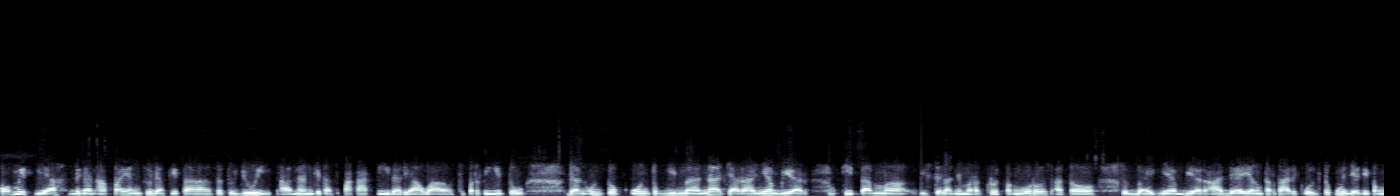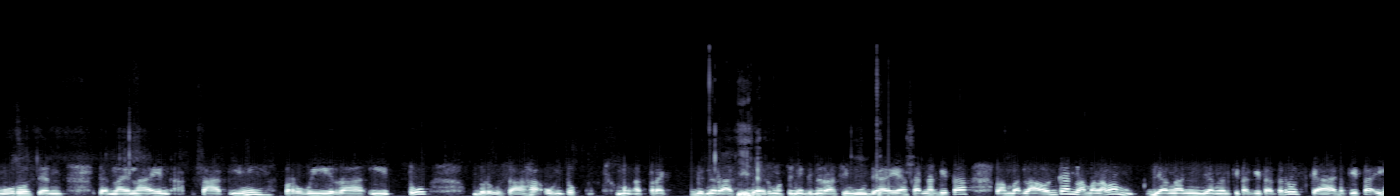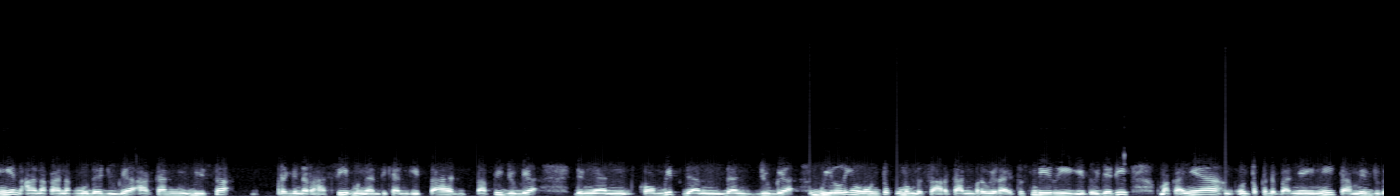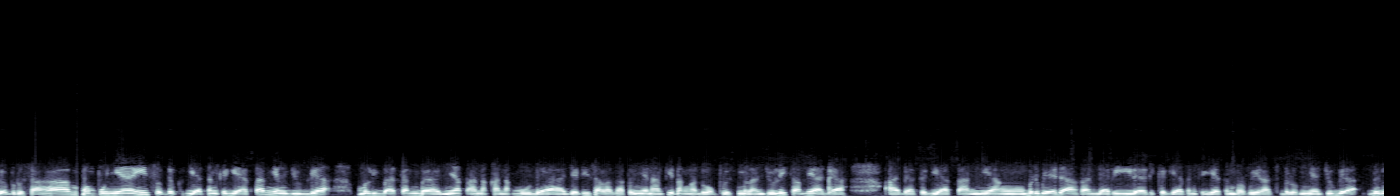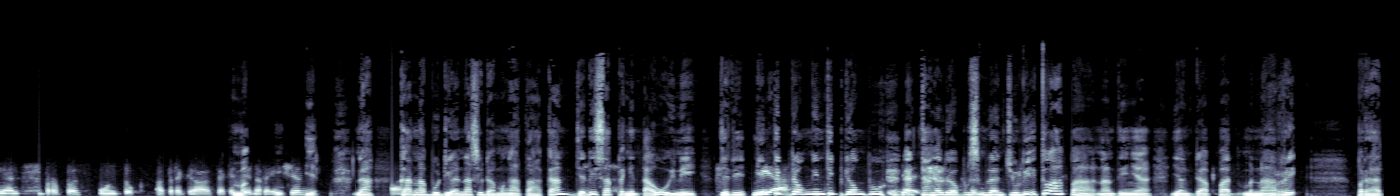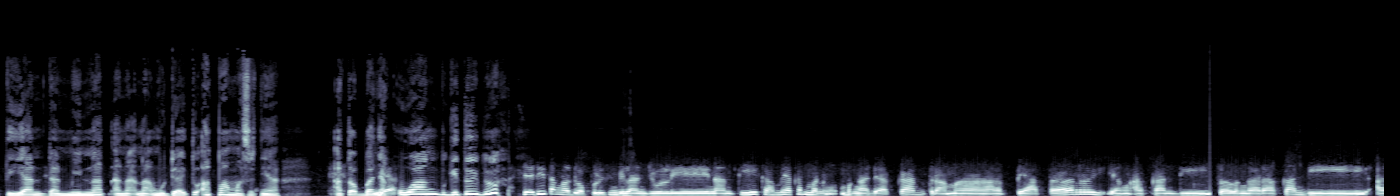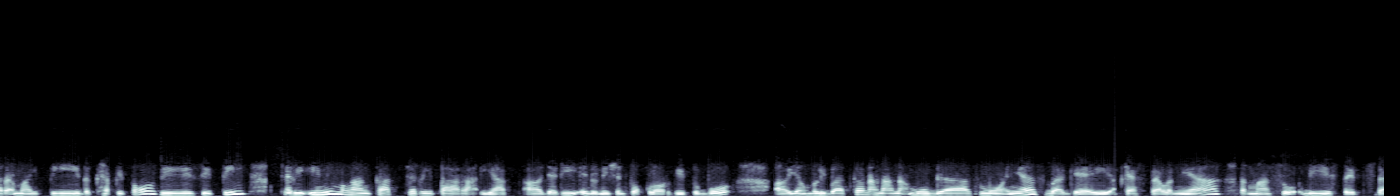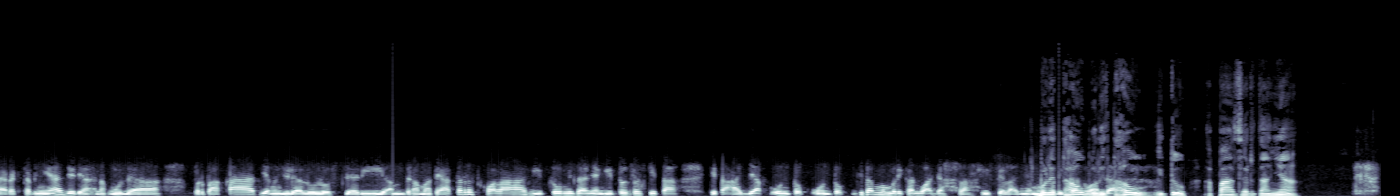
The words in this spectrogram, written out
komit ya dengan apa yang sudah kita setujui ah, dan kita sepakati dari awal seperti itu. Dan untuk untuk gimana caranya biar kita me, istilahnya merekrut pengurus atau sebaiknya biar ada yang tertarik untuk menjadi pengurus dan dan lain-lain. Saat ini perwira itu berusaha untuk mengattract generasi yeah. baru maksudnya generasi muda ya karena kita lambat laun kan lama-lama jangan jangan kita kita terus kan kita ingin anak-anak muda juga akan bisa regenerasi menggantikan kita tapi juga dengan komit dan dan juga willing untuk membesarkan perwira itu sendiri gitu. Jadi makanya untuk ke depannya ini kami juga berusaha mempunyai suatu kegiatan-kegiatan yang juga melibatkan banyak anak-anak muda. Jadi salah satunya nanti tanggal 29 Juli kami ada ada kegiatan yang berbeda kan dari dari kegiatan-kegiatan perwira sebelumnya juga dengan purpose untuk attract uh, second Ma generation. Ya. Nah, karena Bu Diana sudah mengatakan, jadi saya pengen tahu ini. Jadi ngintip yeah dong, ngintip dong Bu. Eh, tanggal 29 Juli itu apa nantinya yang dapat menarik perhatian dan minat anak-anak muda itu apa maksudnya? Atau banyak ya. uang begitu Ibu? Jadi tanggal 29 Juli nanti kami akan mengadakan drama teater yang akan diselenggarakan di RMIT The Capital di City. Jadi ini mengangkat cerita rakyat, uh, jadi Indonesian folklore gitu Bu, uh, yang melibatkan anak-anak muda semuanya sebagai cast talentnya, termasuk di stage directornya, jadi anak muda berbakat yang sudah lulus dari um, drama teater sekolah gitu misalnya gitu. Terus kita kita ajak untuk untuk kita memberikan wadah lah istilahnya boleh tahu wadah. boleh tahu itu. Apa ceritanya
